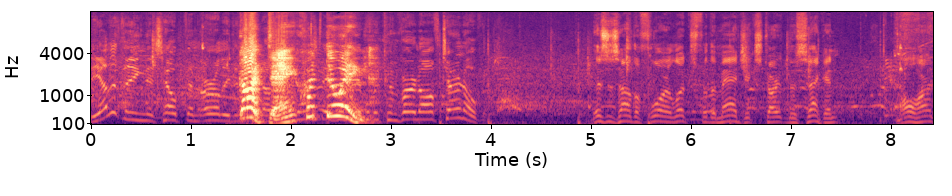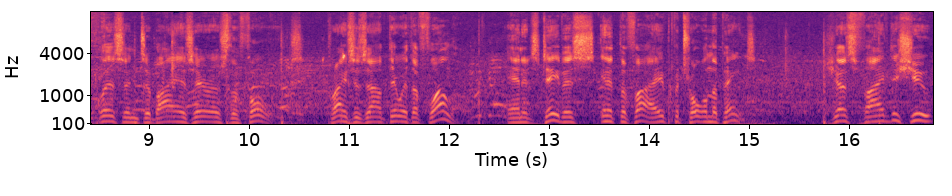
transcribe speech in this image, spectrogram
The other thing that's helped them early. to God dang, up quit is they were doing. To convert off turnovers. This is how the floor looks for the Magic start in the second. Mo Harkless and Tobias Harris the forwards. Price is out there with Afflalo. And it's Davis in at the five, patrolling the paint. Just five to shoot.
